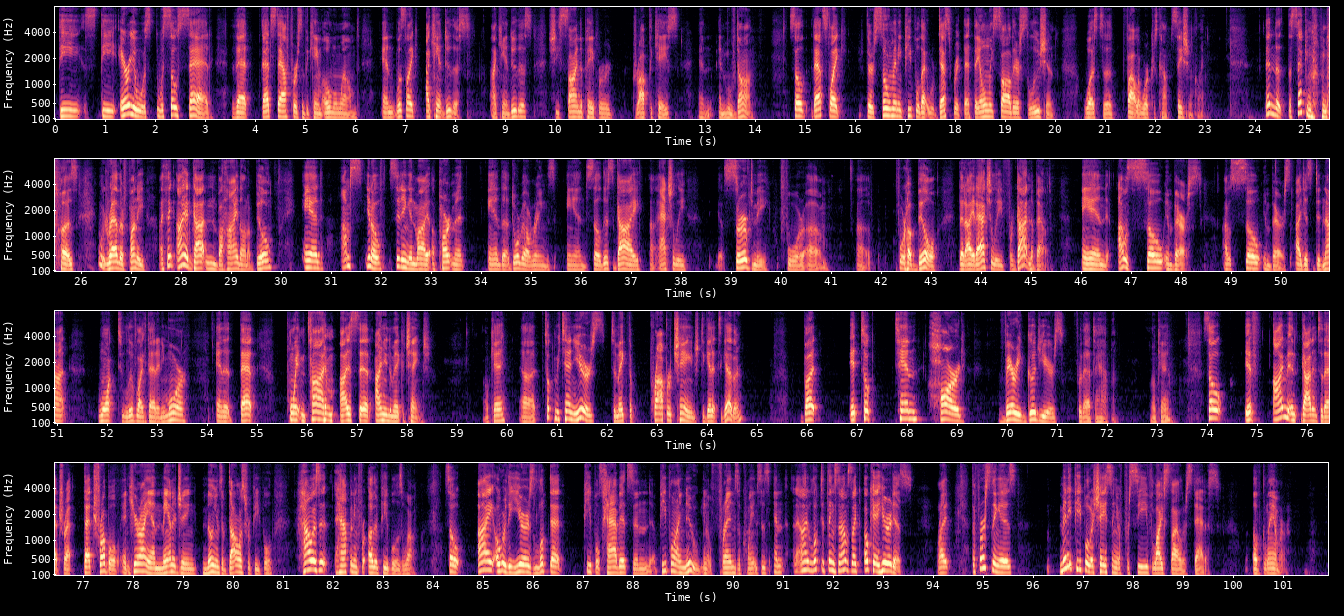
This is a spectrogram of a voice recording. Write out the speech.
the the area was was so sad that that staff person became overwhelmed and was like, I can't do this. I can't do this. She signed the paper, dropped the case, and and moved on. So that's like there's so many people that were desperate that they only saw their solution was to file a workers' compensation claim. Then the, the second was, it was rather funny. I think I had gotten behind on a bill and I'm, you know, sitting in my apartment and the doorbell rings. And so this guy uh, actually served me for, um, uh, for a bill that I had actually forgotten about. And I was so embarrassed. I was so embarrassed. I just did not want to live like that anymore. And at that point in time, I said, I need to make a change. Okay. Uh, it took me 10 years to make the proper change to get it together, but it took 10 hard, very good years for that to happen. Okay. So if I'm in, got into that that trouble, and here I am managing millions of dollars for people how is it happening for other people as well? So I, over the years, looked at people's habits and people I knew, you know, friends, acquaintances, and, and I looked at things and I was like, okay, here it is, right? The first thing is many people are chasing a perceived lifestyle or status of glamour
